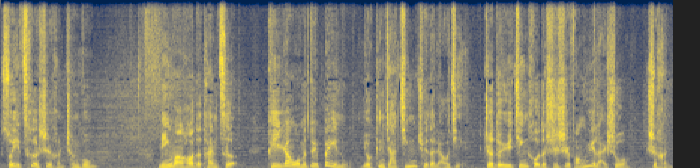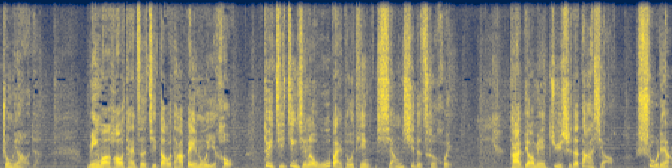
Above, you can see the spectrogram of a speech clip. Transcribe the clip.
所以测试很成功。冥王号的探测可以让我们对贝努有更加精确的了解，这对于今后的实施防御来说是很重要的。冥王号探测器到达贝努以后，对其进行了五百多天详细的测绘，它表面巨石的大小、数量、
